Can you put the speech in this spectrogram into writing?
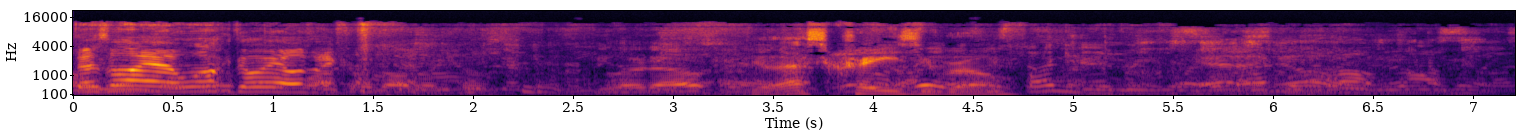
That's why I walked away. I was like, that's crazy, bro. Amém. Amém.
